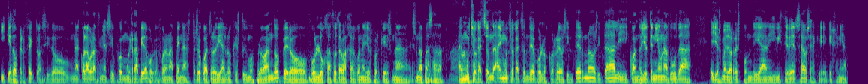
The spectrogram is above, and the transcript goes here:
y quedó perfecto. Ha sido una colaboración así, fue muy rápida porque fueron apenas tres o cuatro días los que estuvimos probando, pero fue un lujazo trabajar con ellos porque es una, es una pasada. Vale, Hay mucho, cachonde- hay mucho cachondeo por los correos internos y tal, y cuando yo tenía una duda, ellos me lo respondían y viceversa, o sea que, que genial.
